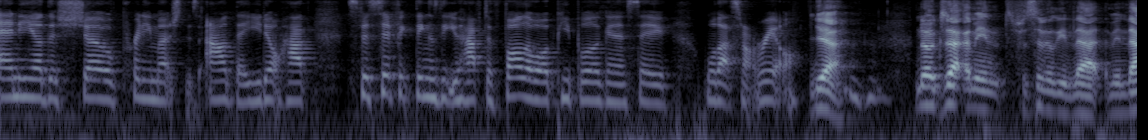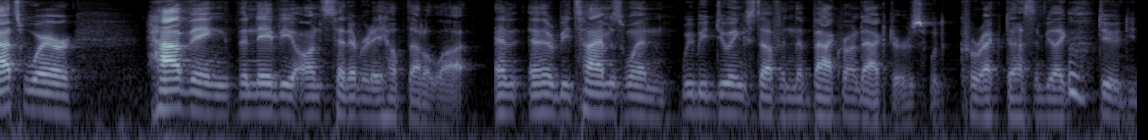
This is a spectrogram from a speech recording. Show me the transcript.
any other show, pretty much that's out there. You don't have specific things that you have to follow, or people are gonna say, "Well, that's not real." yeah, no, exactly. I mean specifically that. I mean that's where having the Navy on set every day helped out a lot. And and there'd be times when we'd be doing stuff, and the background actors would correct us and be like, "Dude, you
